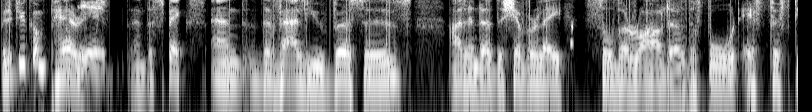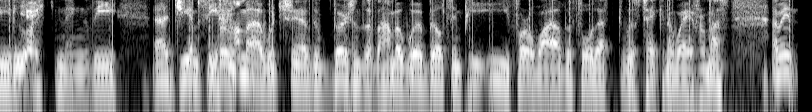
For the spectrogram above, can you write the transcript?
But if you compare it and the specs and the value versus, I don't know, the Chevrolet Silverado, the Ford F50 Lightning, the uh, GMC mm. Hummer, which, you know, the versions of the Hummer were built in PE for a while before that was taken away from us. I mean,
